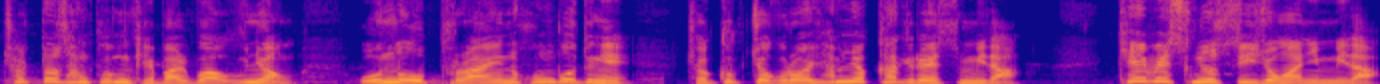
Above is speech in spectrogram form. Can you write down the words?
철도 상품 개발과 운영, 온 오프라인 홍보 등에 적극적으로 협력하기로 했습니다. KBS 뉴스 이종환입니다.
